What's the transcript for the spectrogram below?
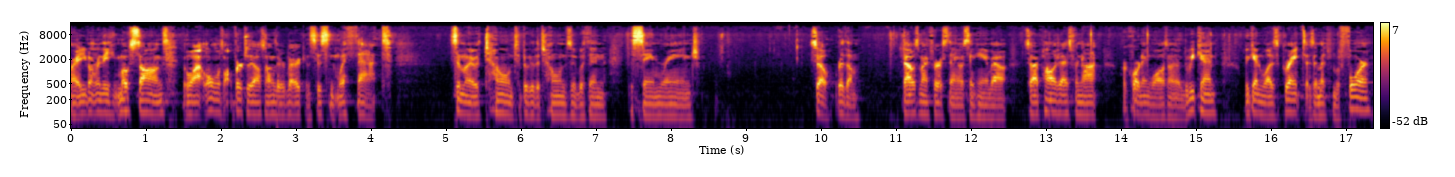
right? You don't really most songs, well, almost all, virtually all songs are very consistent with that. Similar with tone, typically the tones within the same range. So rhythm, that was my first thing I was thinking about. So I apologize for not recording while I was on the weekend. Weekend was great, as I mentioned before.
